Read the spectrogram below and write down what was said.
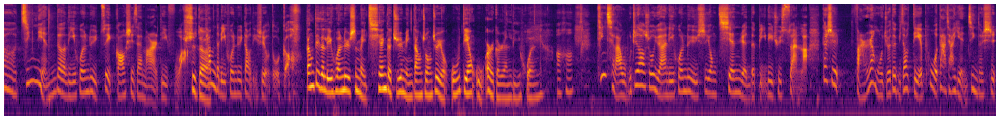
呃，今年的离婚率最高是在马尔蒂夫啊。是的，他们的离婚率到底是有多高？当地的离婚率是每千个居民当中就有五点五二个人离婚。嗯哼，听起来我不知道说原来离婚率是用千人的比例去算啦，但是反而让我觉得比较跌破大家眼镜的是，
